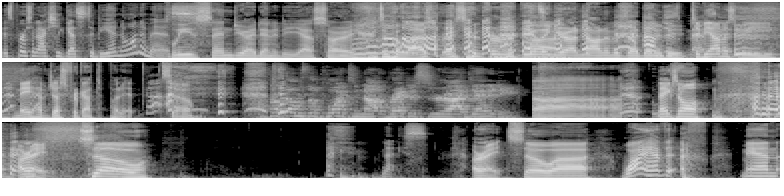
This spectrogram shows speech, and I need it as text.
This person actually gets to be anonymous. Please send your identity. Yeah, sorry to the last person for revealing your anonymous identity. To be honest, we may have just forgot to put it. So I thought that was the point to not register your identity. Ah, thanks, Noel. All right. So Nice. all right. So uh, why have the man?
